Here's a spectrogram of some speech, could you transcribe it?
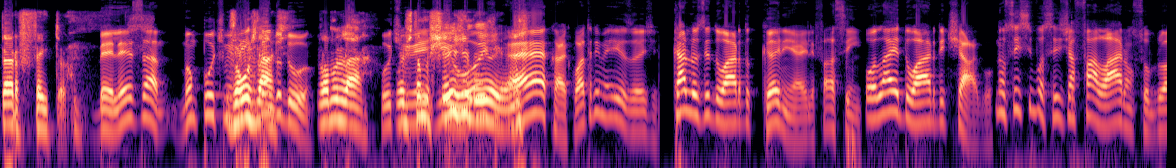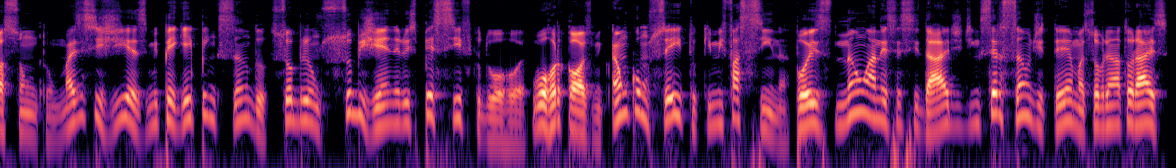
Perfeito. Beleza? Vamos pro último Vamos lá, Dudu. Vamos lá. Último hoje estamos cheios de e-mail. Né? É, cara, quatro e-mails hoje. Carlos Eduardo Cânia, ele fala assim: Olá, Eduardo e Thiago. Não sei se vocês já falaram sobre o assunto, mas esses dias me peguei pensando sobre um subgênero específico do horror, o horror cósmico. É um conceito que me fascina, pois não há necessidade de inserção de temas sobrenaturais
